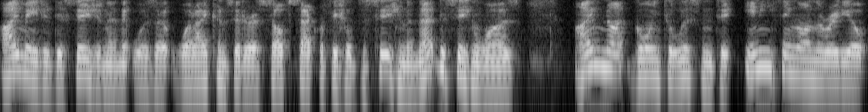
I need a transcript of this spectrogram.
I made a decision, and it was a, what I consider a self sacrificial decision. And that decision was I'm not going to listen to anything on the radio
